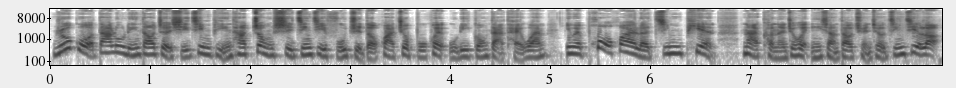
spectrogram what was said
如果大陆领导者习近平他重视经济福祉的话，就不会武力攻打台湾，因为破坏了晶片，那可能就会影响到全球经济了。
